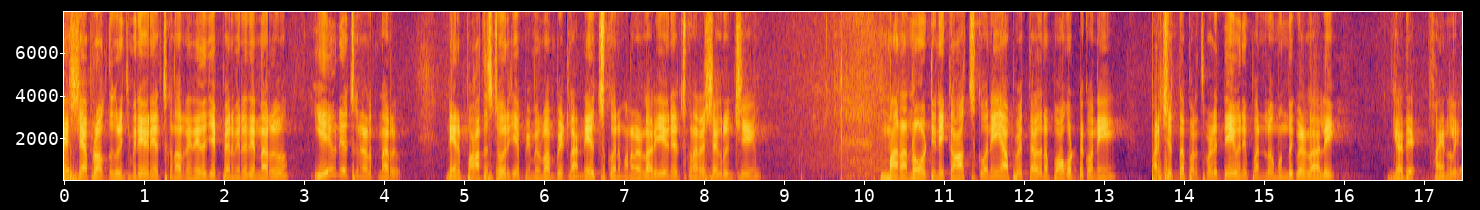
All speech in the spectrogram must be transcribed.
యష్యా ప్రవక్త గురించి మీరు ఏమి నేర్చుకున్నారు? నేను ఏదో చెప్పాను మీరు ఏదో విన్నారు. ఏమి నేర్చుకుని వెళుతున్నారు? నేను పాత స్టోరీ చెప్పి మీరు పంపిట్లా. నేర్చుకొని మనం వెళ్ళాలి. ఏమి నేర్చుకున్నారు యష్యా గురించి? మన నోటిని కాచుకొని అపవిత్రతను పోగొట్టుకొని పరిశుద్ధపరచబడి దేవుని పనిలో ముందుకు వెళ్ళాలి. అదే ఫైనల్గా.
